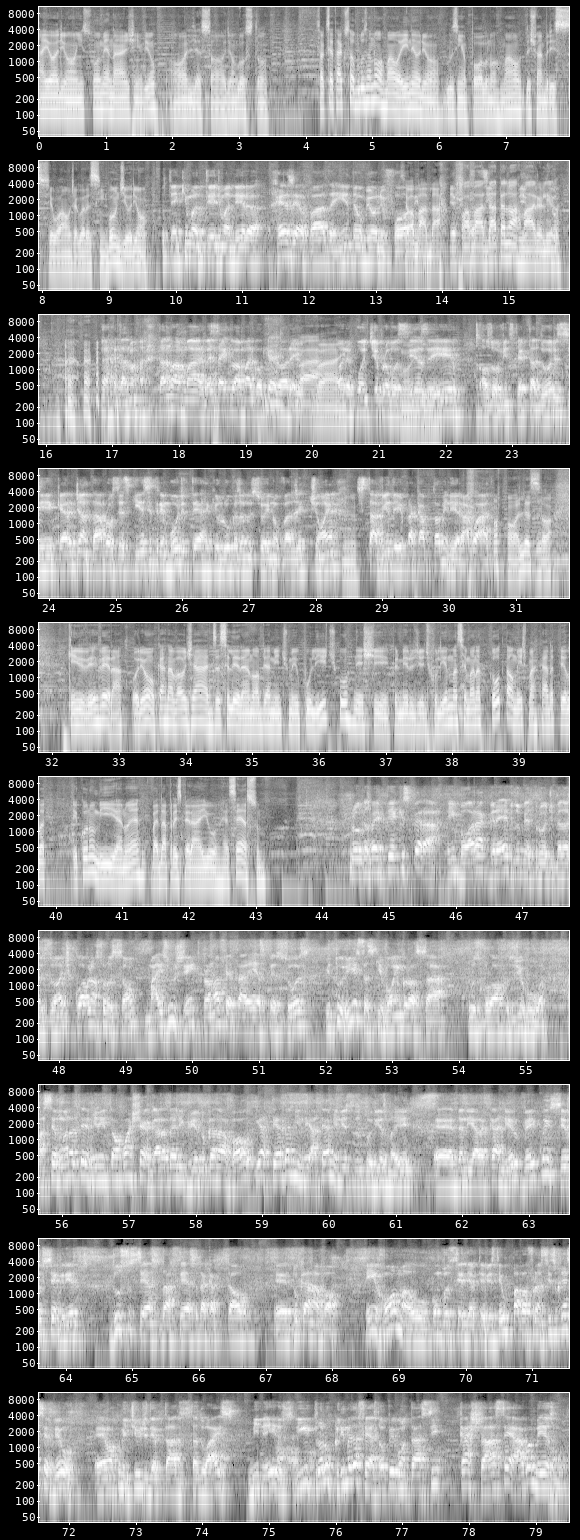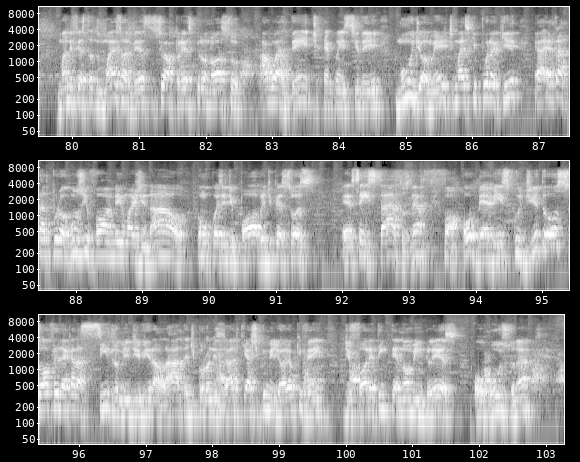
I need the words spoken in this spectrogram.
Aí, Orion, em sua homenagem, viu? Olha só, o Orion gostou. Só que você tá com sua blusa normal aí, né, Orion? Blusinha polo normal. Deixa eu abrir seu áudio agora sim. Bom dia, Orion. Eu tenho que manter de maneira reservada ainda o meu uniforme. Seu abadá. O abadá tá no armário ali, ó. tá, no, tá no armário, vai sair do armário qualquer hora aí. Vai. Olha, bom dia para vocês aí, aos ouvintes espectadores, e quero adiantar para vocês que esse tremor de terra que o Lucas anunciou aí no Vale de Jequitinhonha Hum. está vindo aí para a capital mineira. Aguarde. Olha só. Quem viver verá. Orion, o carnaval já desacelerando, obviamente, o meio político neste primeiro dia de folia, numa semana totalmente marcada pela economia, não é? Vai dar para esperar aí o recesso? Lucas vai ter que esperar, embora a greve do metrô de Belo Horizonte cobre uma solução mais urgente para não afetar as pessoas e turistas que vão engrossar os blocos de rua. A semana termina então com a chegada da alegria do carnaval e até, da, até a ministra do Turismo aí, eh, Daniela Carneiro, veio conhecer os segredos do sucesso da festa da capital eh, do carnaval. Em Roma, o, como você deve ter visto, o Papa Francisco recebeu é, uma comitiva de deputados estaduais mineiros e entrou no clima da festa ao perguntar se cachaça é água mesmo, manifestando mais uma vez o seu apreço pelo nosso aguardente, reconhecido aí mundialmente, mas que por aqui é, é tratado por alguns de forma meio marginal, como coisa de pobre, de pessoas é, sem status, né? Bom, ou bebem escondido ou sofrem daquela síndrome de vira-lata, de colonizado, que acha que o melhor é o que vem de fora e tem que ter nome inglês ou russo, né?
